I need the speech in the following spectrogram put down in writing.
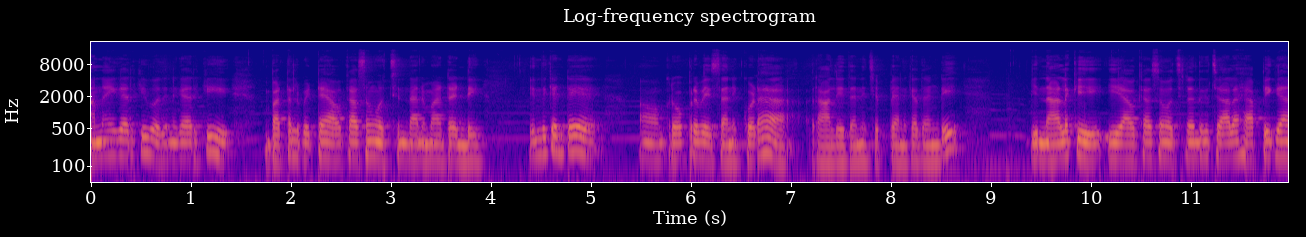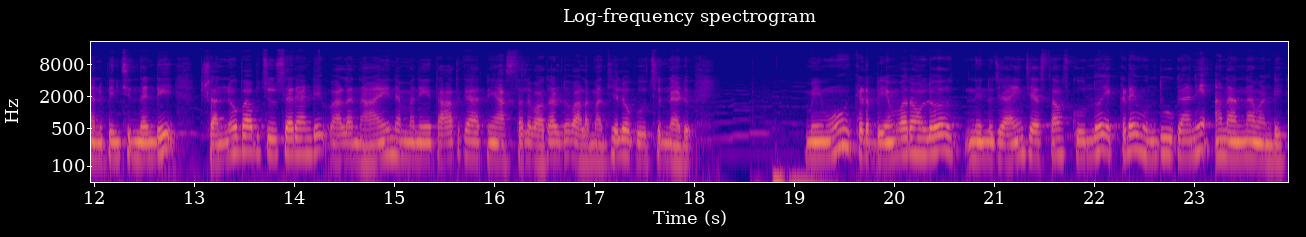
అన్నయ్య గారికి వదిన గారికి బట్టలు పెట్టే అవకాశం వచ్చిందనమాట అండి. ఎందుకంటే గృహప్రవేశానికి కూడా రాలేదని చెప్పాను కదండి. ఇన్నాళ్ళకి ఈ అవకాశం వచ్చినందుకు చాలా హ్యాపీగా అనిపించిందండి. షన్ను బాబు చూసారా అండి వాళ్ళ నాయనమ్మని తాతగారిని అస్సలు వదలడు. వాళ్ళ మధ్యలో కూర్చున్నాడు. మేము ఇక్కడ భీమవరంలో నిన్ను జాయిన్ చేస్తాం. స్కూల్లో ఇక్కడే ఉండు కానీ అని అన్నామండి.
